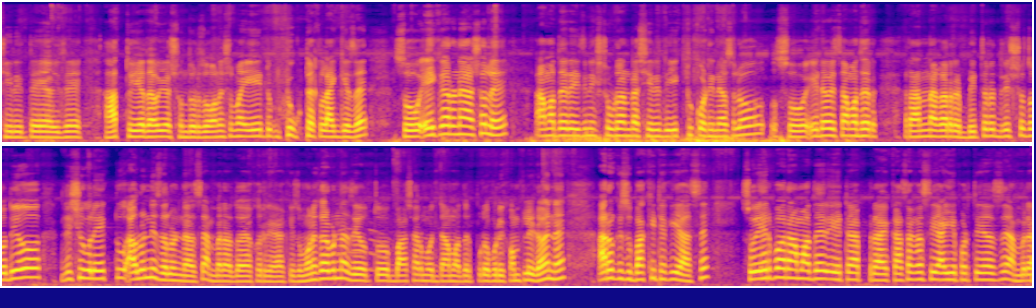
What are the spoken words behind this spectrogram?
সিঁড়িতে ওই যে হাত তুইয়া দাওয়া সৌন্দর্য, অনেক সময় এই টুকটাক লাগিয়ে যায়। সো এই কারণে আসলে আমাদের এই জিনিসটা উড়ানটা সিঁড়ি দিয়ে একটু কঠিন আসলো সো এটা হচ্ছে আমাদের রান্নাঘরের ভিতরের দৃশ্য। যদিও দৃশ্যগুলো একটু আলুনি জ্বালুনি আছে আমরা দয়া করে কিছু মনে করবেন না যেহেতু বাসার মধ্যে আমাদের পুরোপুরি কমপ্লিট হয় না। আরও কিছু বাকি ঠাকি আছে। সো এরপর আমাদের এটা প্রায় কাছাকাছি আইয়ে পড়তে আছে আমরা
